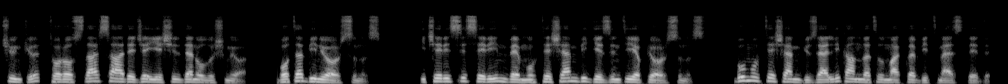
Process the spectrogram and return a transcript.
Çünkü, Toroslar sadece yeşilden oluşmuyor. Bota biniyorsunuz. İçerisi serin ve muhteşem bir gezinti yapıyorsunuz. Bu muhteşem güzellik anlatılmakla bitmez, dedi.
